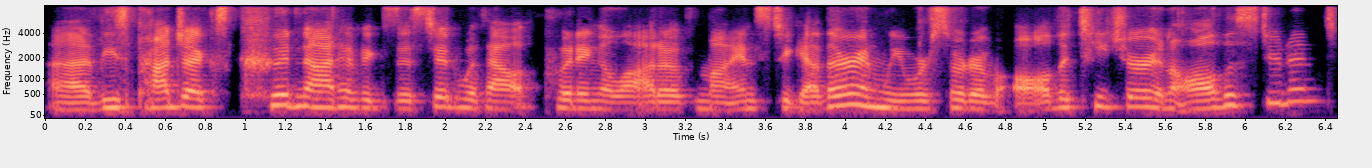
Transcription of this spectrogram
Uh, these projects could not have existed without putting a lot of minds together, and we were sort of all the teacher and all the student.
